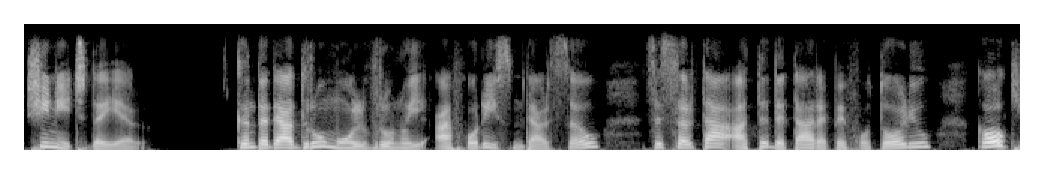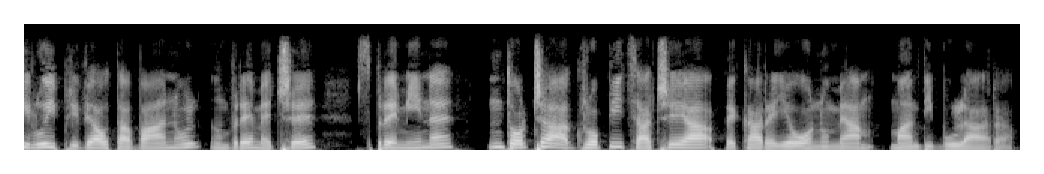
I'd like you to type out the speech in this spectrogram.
și nici de el. Când dădea drumul vreunui aforism de-al său, se sălta atât de tare pe fotoliu că ochii lui priveau tavanul, în vreme ce, spre mine, întorcea gropița aceea pe care eu o numeam mandibulară.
